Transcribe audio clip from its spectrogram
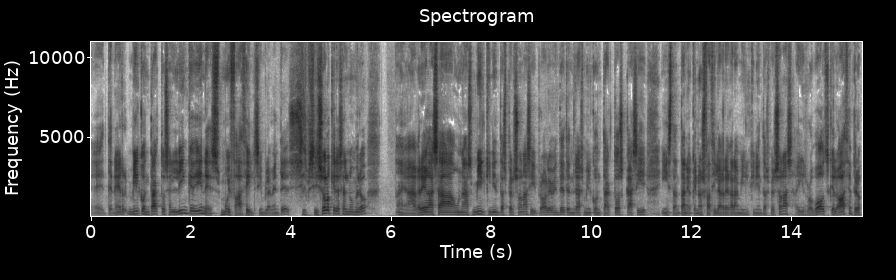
eh, tener mil contactos en LinkedIn es muy fácil, simplemente si solo quieres el número, eh, agregas a unas 1500 personas y probablemente tendrás mil contactos casi instantáneo, que no es fácil agregar a 1500 personas, hay robots que lo hacen, pero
